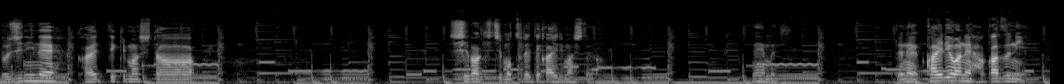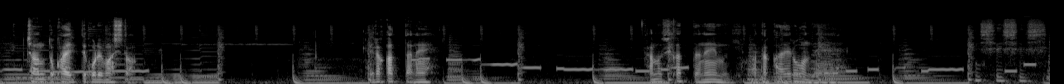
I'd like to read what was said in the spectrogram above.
無事にね帰ってきました。芝吉も連れて帰りましたよ。ねえ麦でね帰りはね履かずにちゃんと帰ってこれました。偉かったね。楽しかったね麦また帰ろうね。よしよしよし。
